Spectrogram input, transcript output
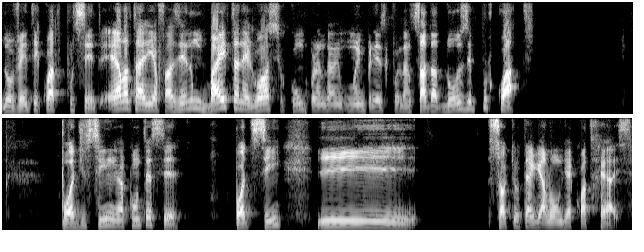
94%. Ela estaria fazendo um baita negócio comprando uma empresa que foi lançada a 12 por 4. Pode sim acontecer. Pode sim. E só que o tag along é R$ reais.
